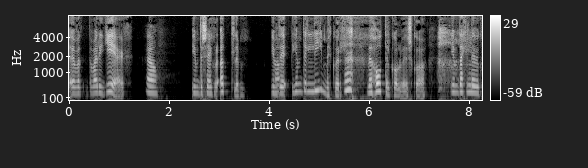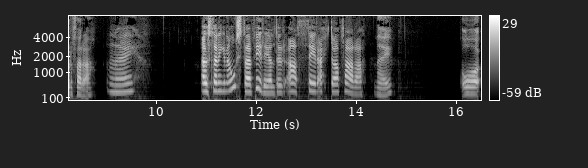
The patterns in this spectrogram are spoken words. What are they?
Ef það væri ég, já, ég myndi segja ykkur öllum. Ég myndi, ég myndi lím ykkur við hótelgólfið, sko. Ég myndi ekki leiða ykkur að fara. nei. Það er engin ástæða fyrir heldur að þeir ættu að fara. Nei. Og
